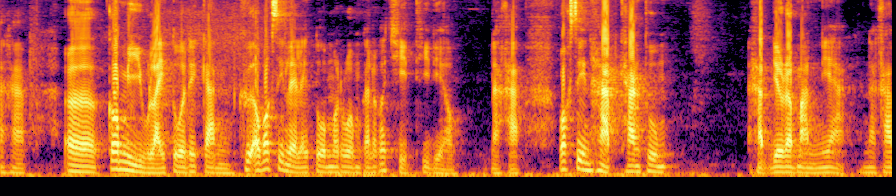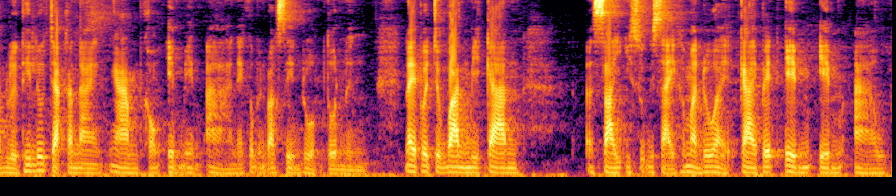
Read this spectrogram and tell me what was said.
นะครับก็มีอยู่หลายตัวด้วยกัน คือเอาวัคซีนหลาย ๆ ตัวมารวมกันแล้วก็ฉีดทีเดียวนะครับ วัคซีนหัดคางทูมหัดเยอรมันเนี่ยนะครับหรือที่รู้จักกันในงามของ MMR เนี่ยก็เป็นวัคซีนรวมตัวหนึ่ง ในปัจจุบันมีการใส่อิสุอิสัยเข้ามาด้วย กลายเป็น MMRV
